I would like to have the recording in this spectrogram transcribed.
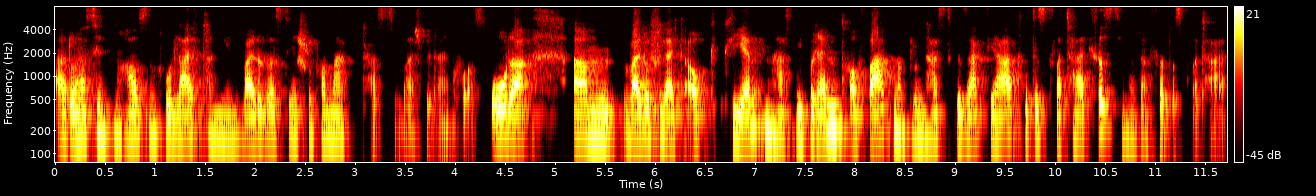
Aber du hast hinten raus einen Go-Live-Termin, weil du das Ding schon vermarktet hast, zum Beispiel deinen Kurs. Oder ähm, weil du vielleicht auch Klienten hast, die brennend drauf warten und du hast gesagt, ja, drittes Quartal Christine oder viertes Quartal.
